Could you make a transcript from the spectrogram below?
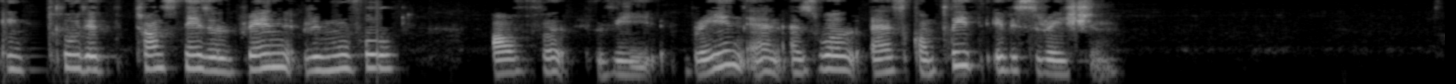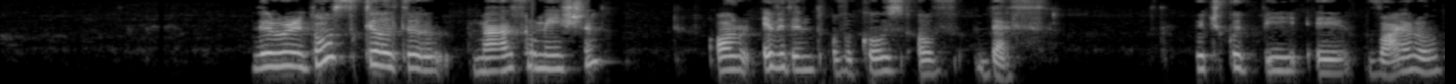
included transnasal brain removal of the brain and as well as complete evisceration. There were no skeletal malformation or evidence of a cause of death, which could be a viral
